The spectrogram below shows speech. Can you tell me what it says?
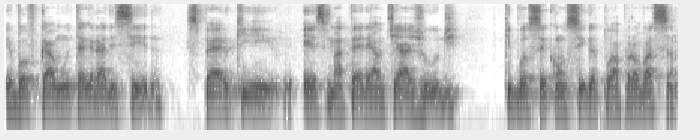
Eu vou ficar muito agradecido. Espero que esse material te ajude, que você consiga a tua aprovação.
